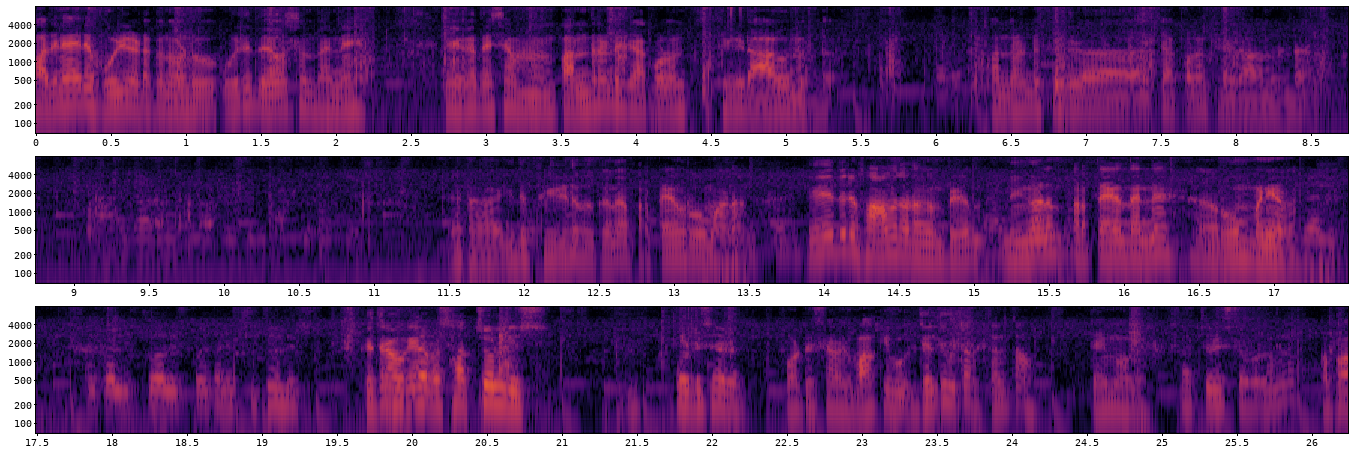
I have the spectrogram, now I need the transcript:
പതിനായിരം കോഴി കിടക്കുന്നതുകൊണ്ട് ഒരു ദിവസം തന്നെ ഏകദേശം പന്ത്രണ്ട് ചാക്കോളം ഫീഡ് ആകുന്നുണ്ട്. പന്ത്രണ്ട് ഫീഡ് ചാക്കോളം ഫീഡ് ആകുന്നുണ്ട് ആ, ഇത് ഫീഡ് വെക്കുന്ന പ്രത്യേക റൂമാണ് ഏതൊരു ഫാം തുടങ്ങുമ്പോഴും നിങ്ങളും പ്രത്യേകം തന്നെ റൂം പണിയണം कितना हो गया सातचल्लिस फोर्टी सेवन ഫോർട്ടി സെവൻ ബാക്കി वो- जल्दी उतर चलता हूँ അപ്പൊ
